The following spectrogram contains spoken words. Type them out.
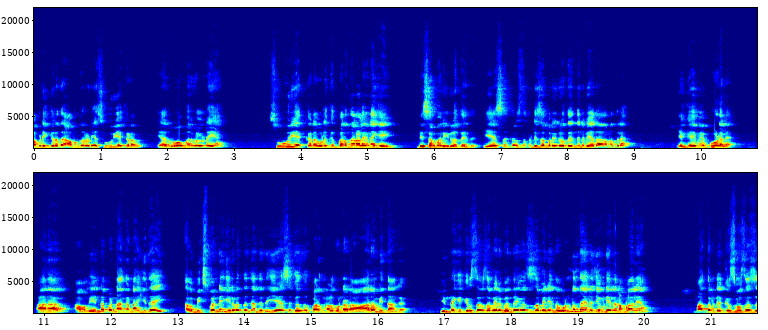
அப்படிங்கிறது அவங்களுடைய சூரிய கடவுள். யார்? ரோமர்களுடைய சூரிய கடவுளுக்கு பிறந்த நாள் இன்னைக்கு டிசம்பர் இருபத்தைந்து. இயேசு கிறிஸ்துக்கு டிசம்பர் இருபத்தைந்துன்னு வேதாகமத்தில் எங்கேயுமே போடலை. ஆனால் அவங்க என்ன பண்ணாங்கன்னா இதை மிக்ஸ் பண்ணி இருபத்தஞ்சாம் தேதி இயேசு கிறிஸ்து பிறந்தநாள் கொண்டாட ஆரம்பித்தாங்க. இன்னைக்கு கிறிஸ்தவ சபையில் பெந்தேகோச சபையில் இந்த ஒன்றும் தான் என்ன செய்ய முடியல நம்மளாலையும். மாற்ற முடியாது கிறிஸ்மஸ்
